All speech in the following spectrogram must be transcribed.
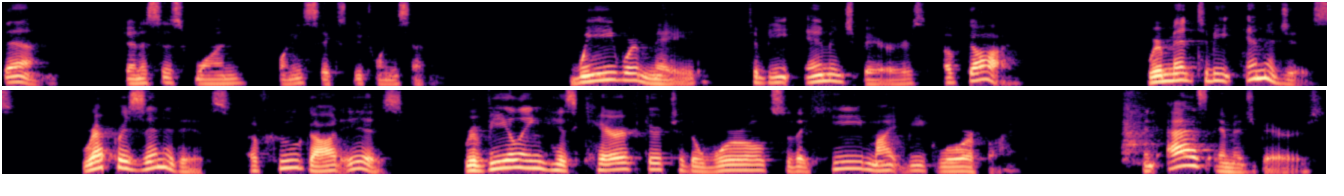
them. Genesis 1 26 through 27. We were made to be image bearers of God. We're meant to be images, representatives of who God is, revealing his character to the world so that he might be glorified. And as image bearers,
